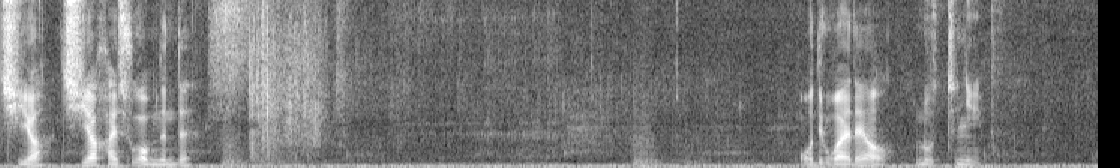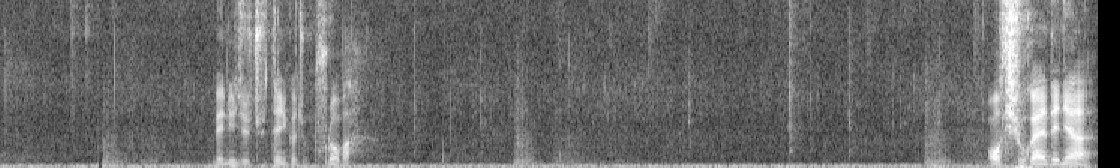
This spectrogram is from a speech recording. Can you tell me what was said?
지하? 지하 갈 수가 없는데? 어디로 가야 돼요? 로스트님 매니저 줄 테니까 좀 불어봐 어디로 가야 되냐?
